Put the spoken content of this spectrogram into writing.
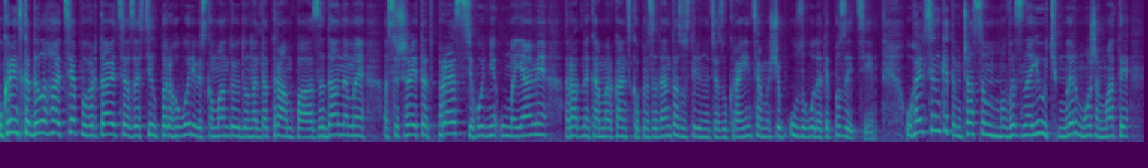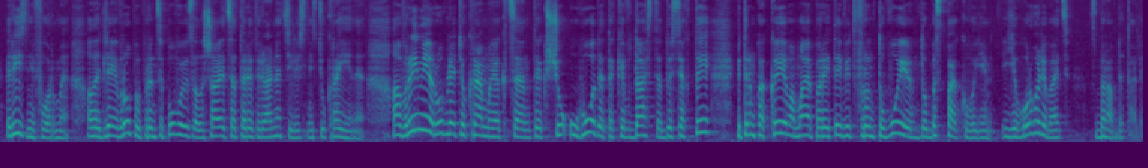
Українська делегація повертається за стіл переговорів із командою Дональда Трампа. За даними Associated Press, сьогодні у Майамі радники американського президента зустрінуться з українцями, щоб узгодити позиції. У Гельсінки тим часом визнають, мир може мати різні форми, але для Європи принциповою залишається територіальна цілісність України. А в Римі роблять окремий акцент. Якщо угоди таки вдасться досягти, підтримка Києва має перейти від фронтової до безпекової. Єгор Голівець збирав деталі.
